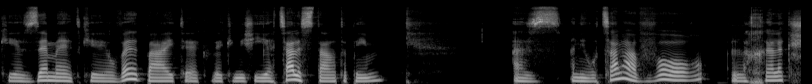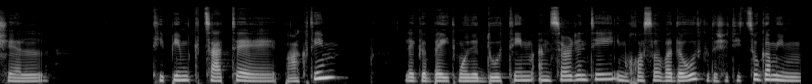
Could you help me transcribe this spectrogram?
כיזמת, כעובדת בהייטק וכמי שיצא לסטארט-אפים, אז אני רוצה לעבור לחלק של טיפים קצת uh, פרקטיים לגבי התמודדות עם uncertainty, עם חוסר ודאות, כדי שתצאו גם עם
